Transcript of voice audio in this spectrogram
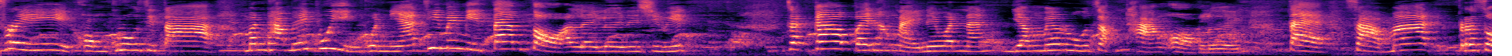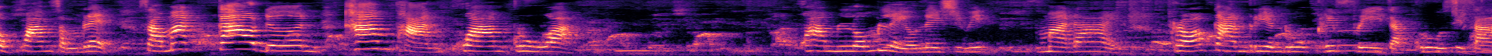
ฟรีของครูสิตา มันทำให้ผู้หญิงคนนี้ที่ไม่มีแต้มต่ออะไรเลยในชีวิต จะก้าวไปทางไหนในวันนั้นยังไม่รู้จักทางออกเลย แต่สามารถประสบความสำเร็จ สามารถก้าวเดินข้ามผ่านความกลัว ความล้มเหลวในชีวิต มาได้ เพราะการเรียนรู้คลิปฟรีจากครูสิตา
